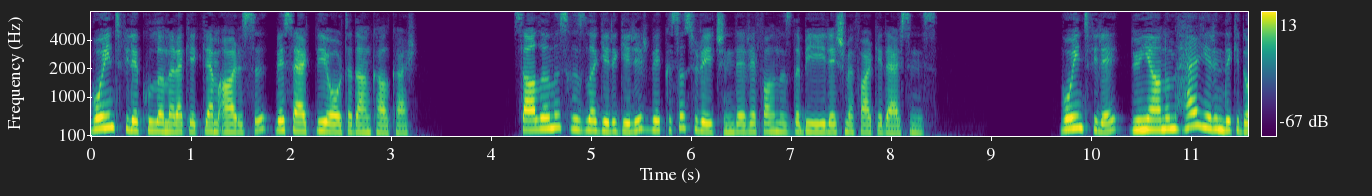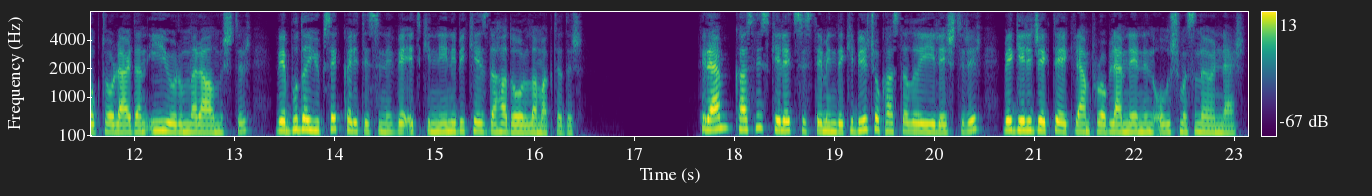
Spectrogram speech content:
Voint file kullanarak eklem ağrısı ve sertliği ortadan kalkar. Sağlığınız hızla geri gelir ve kısa süre içinde refahınızda bir iyileşme fark edersiniz. Voint file, dünyanın her yerindeki doktorlardan iyi yorumlar almıştır ve bu da yüksek kalitesini ve etkinliğini bir kez daha doğrulamaktadır. Krem, kas iskelet sistemindeki birçok hastalığı iyileştirir ve gelecekte eklem problemlerinin oluşmasını önler.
